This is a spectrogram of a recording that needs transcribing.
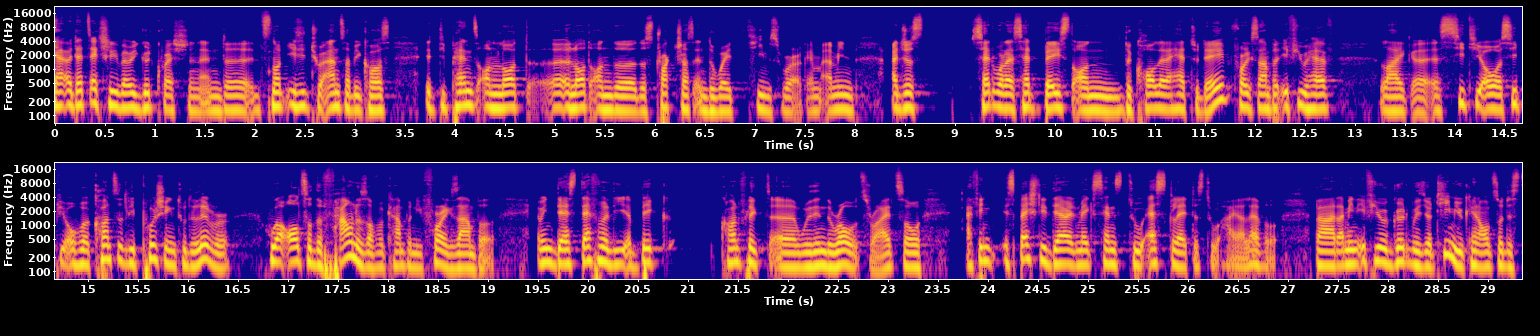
Yeah, that's actually a very good question, and uh, it's not easy to answer because it depends on lot a lot on the the structures and the way teams work. And I mean, I just said what I said based on the call that I had today. For example, if you have like a, a CTO or CPO who are constantly pushing to deliver, who are also the founders of a company, for example, I mean, there's definitely a big conflict uh, within the roles, right? So I think especially there it makes sense to escalate this to a higher level. But I mean, if you're good with your team, you can also dis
